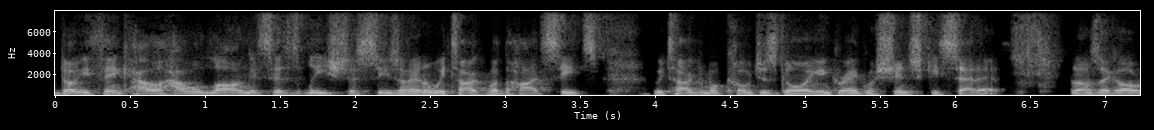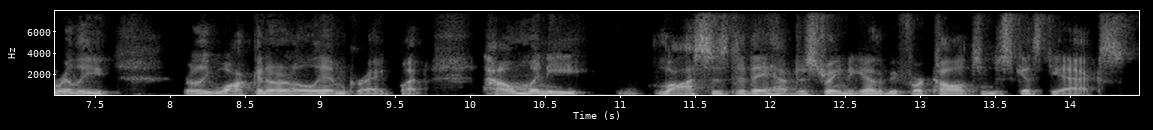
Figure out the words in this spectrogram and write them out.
don't you think? How how long is his leash this season? I know we talked about the hot seats, we talked about coaches going, and Greg Wyshynski said it, and I was like, oh, really, really walking on a limb, Greg. But how many losses do they have to string together before Colliton just gets the axe?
